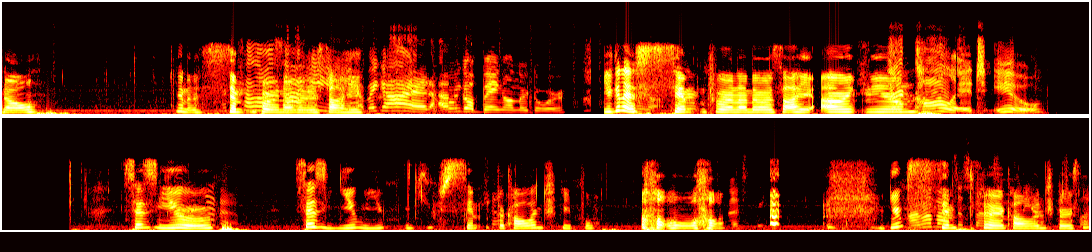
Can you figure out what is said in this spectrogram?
no. You're gonna simp fellow for another Asahi. Oh my god, I'm gonna go bang on their door. You're gonna God, simp for another Asahi, aren't you? At college, ew. Says you. Says you. You you simp Shut for college people. Lot. You've I'm about to simped for a some money on college person.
